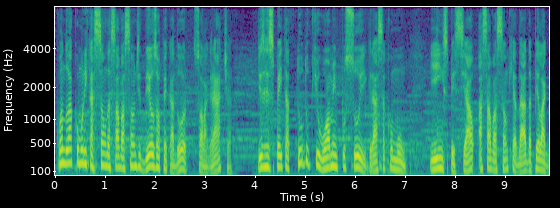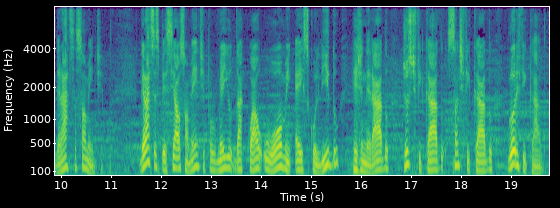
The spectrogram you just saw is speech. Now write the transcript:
Quando há comunicação da salvação de Deus ao pecador, sola gratia, diz respeito a tudo que o homem possui, graça comum, e em especial a salvação que é dada pela graça somente. Graça especial somente por meio da qual o homem é escolhido, regenerado, justificado, santificado, glorificado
